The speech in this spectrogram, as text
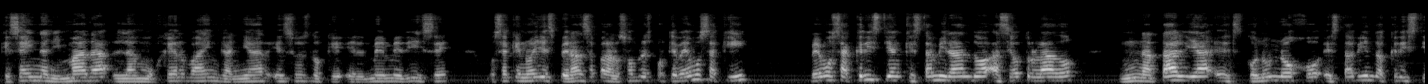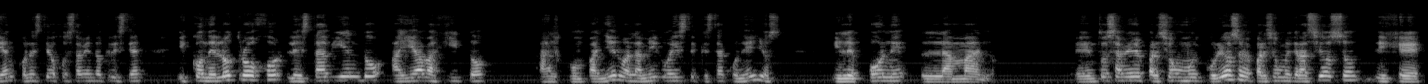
que sea inanimada, la mujer va a engañar, eso es lo que el meme dice, o sea que no hay esperanza para los hombres, porque vemos aquí, vemos a Cristian que está mirando hacia otro lado, Natalia es, con un ojo está viendo a Cristian, con este ojo está viendo a Cristian, y con el otro ojo le está viendo ahí abajito al compañero, al amigo este que está con ellos, y le pone la mano. Entonces a mí me pareció muy curioso, me pareció muy gracioso, dije,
